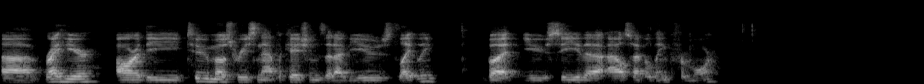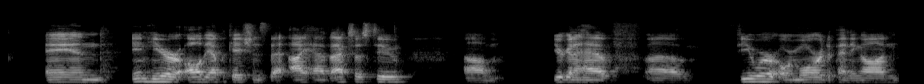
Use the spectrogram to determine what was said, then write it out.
Uh, right here are the two most recent applications that I've used lately, but you see that I also have a link for more. And in here are all the applications that I have access to. Um, you're going to have uh, fewer or more depending on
